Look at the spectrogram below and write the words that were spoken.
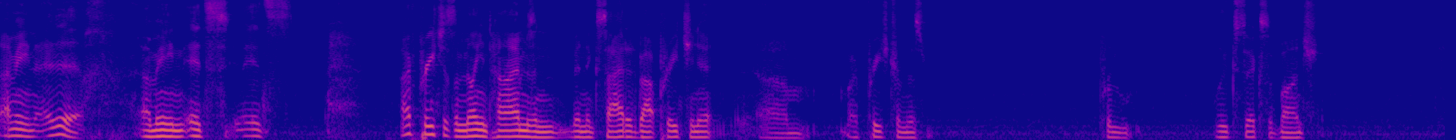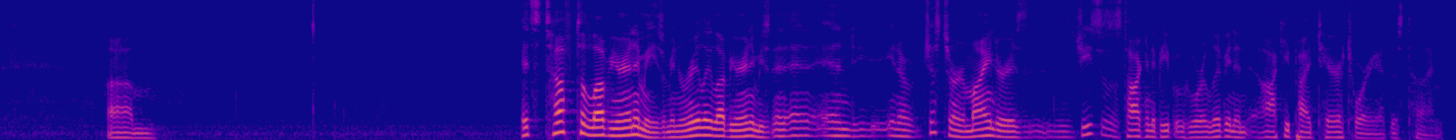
I mean, ugh. I mean, it's it's. I've preached this a million times and been excited about preaching it. Um, I've preached from this from Luke six a bunch. Um, it's tough to love your enemies. I mean, really love your enemies. And, and, and, you know, just a reminder is Jesus is talking to people who are living in occupied territory at this time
